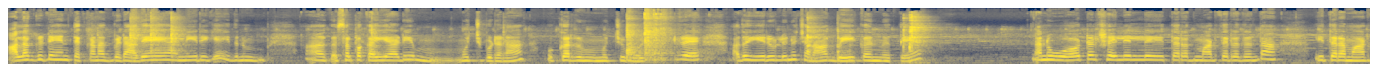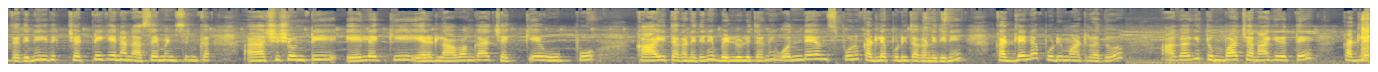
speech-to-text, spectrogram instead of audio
ಆಲೂಗಡ್ಡೆ ಏನು ತೆಕ್ಕೊಳ್ಳೋದು ಬೇಡ. ಅದೇ ನೀರಿಗೆ ಇದನ್ನು ಸ್ವಲ್ಪ ಕೈ ಆಡಿ ಮುಚ್ಚಿಬಿಡೋಣ. ಕುಕ್ಕರ್ ಮುಚ್ಚಿ ಮುಚ್ಚಿಬಿಟ್ರೆ ಅದು ಈರುಳ್ಳಿನೂ ಚೆನ್ನಾಗಿ ಬೇಕನ್ನುತ್ತೆ. ನಾನು ಹೋಟೆಲ್ ಶೈಲಿಯಲ್ಲಿ ಈ ಥರದ್ದು ಮಾಡ್ತಾ ಇರೋದ್ರಿಂದ ಈ ಥರ ಮಾಡ್ತಾಯಿದ್ದೀನಿ ಇದಕ್ಕೆ ಚಟ್ನಿಗೆ ನಾನು ಹಸಿಮೆಣ್ಸಿನ್ಕಾಯಿ ಹಸಿ ಶುಂಠಿ, ಏಲಕ್ಕಿ, ಎರಡು ಲವಂಗ, ಚಕ್ಕೆ, ಉಪ್ಪು, ಕಾಯಿ ತಗೊಂಡಿದ್ದೀನಿ, ಬೆಳ್ಳುಳ್ಳಿ ತಗೊಂಡು ಒಂದೇ ಒಂದು ಸ್ಪೂನು ಕಡಲೆ ಪುಡಿ ತಗೊಂಡಿದ್ದೀನಿ. ಕಡಲೆನ ಪುಡಿ ಮಾಡಿರೋದು. ಹಾಗಾಗಿ ತುಂಬ ಚೆನ್ನಾಗಿರುತ್ತೆ. ಕಡಲೆ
